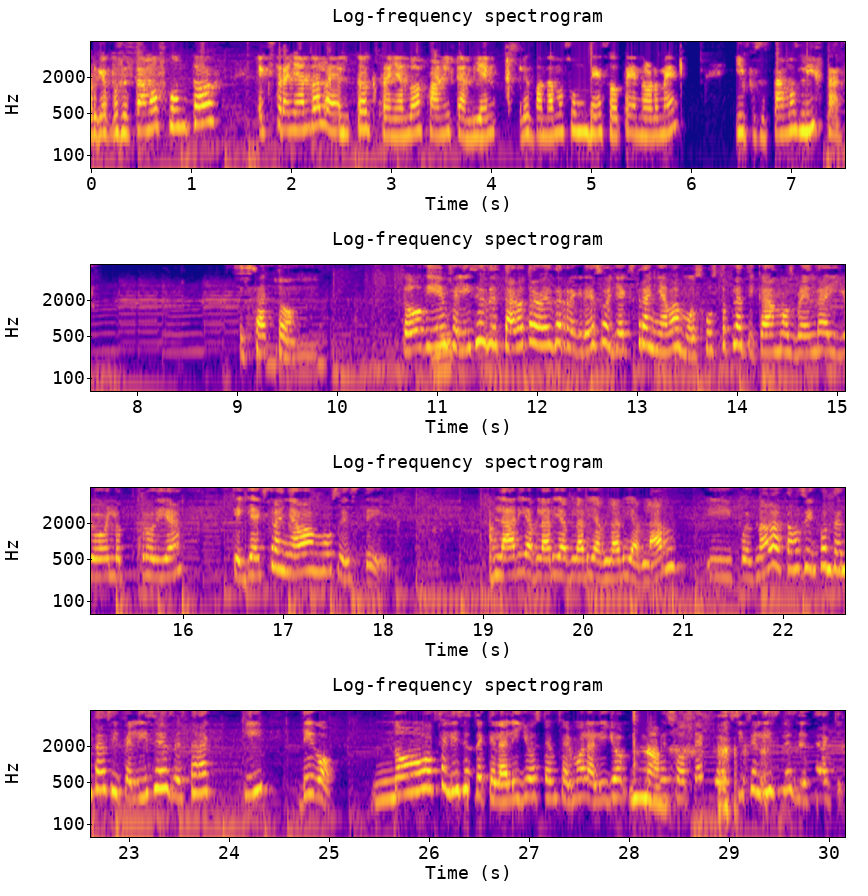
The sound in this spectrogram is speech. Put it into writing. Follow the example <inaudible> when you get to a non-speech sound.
porque pues estamos juntos, extrañando a Lalito, extrañando a Fanny también, les mandamos un besote enorme y pues estamos listas. Exacto. Todo bien, felices de estar otra vez de regreso, ya extrañábamos, justo platicábamos Brenda y yo el otro día, que ya extrañábamos este hablar y hablar y hablar y hablar y hablar. Y pues nada, estamos bien contentas y felices de estar aquí. Digo, no felices de que Lalillo esté enfermo, Lalillo, no. un besote, pero sí felices de estar aquí.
